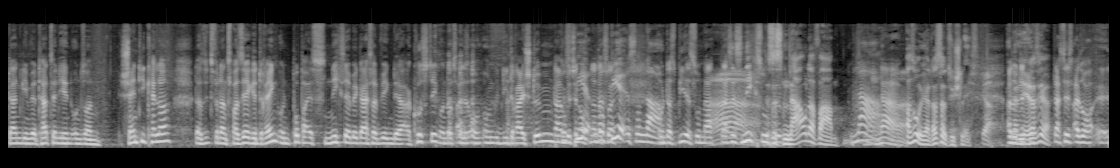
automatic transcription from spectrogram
dann gehen wir tatsächlich in unseren Shanty-Keller. Da sitzen wir dann zwar sehr gedrängt und Puppa ist nicht sehr begeistert wegen der Akustik und das alles um, um die drei Stimmen da ein Das bisschen Bier- aufeinander das zu- Bier ist so nah. Und das Bier ist so nah. Das ist nicht so Das ist nah oder warm? Na, nah. Ach so, ja, das ist natürlich schlecht. Ja. Also nee, das, das ist ja- das ist also äh,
